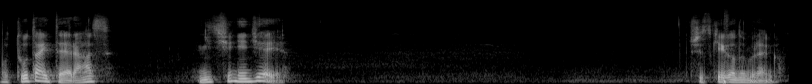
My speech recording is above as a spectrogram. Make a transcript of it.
bo tutaj teraz nic się nie dzieje. Wszystkiego dobrego.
